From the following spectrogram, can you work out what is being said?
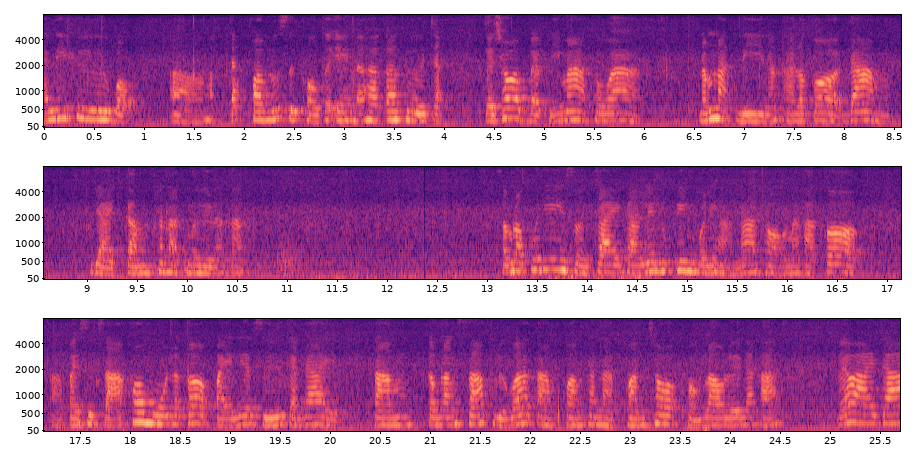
อันนี้คือบอกอจากความรู้สึกของตัวเองนะคะ ก็คือจะจะชอบแบบนี้มากเพราะว่า น้ำหนักดีนะคะ แล้วก็ด้ามใหญ่กำขนาดมือนะคะสำหรับผู้ที่สนใจการเล่นลูกกิ้งบริหารหน้าท้องนะคะ ก็ไปศึกษาข้อมูลแล้วก็ไปเลือกซื้อกันได้ตามกำลังทรัพย์ หรือว่าตามความถนัดความชอบของเราเลยนะคะบ๊ายบายจ้า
